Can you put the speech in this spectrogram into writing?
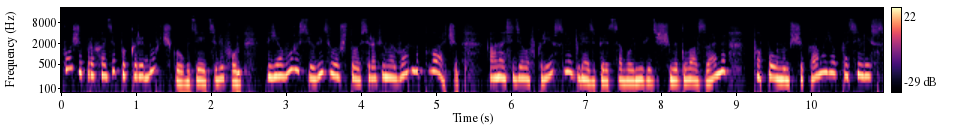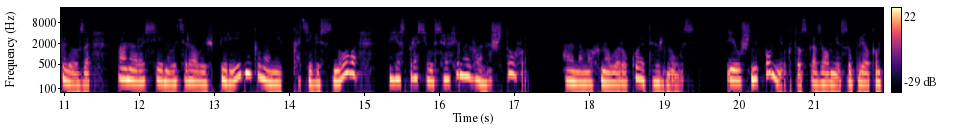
Позже, проходя по коридорчику, где телефон, я в ужасе увидела, что Серафима Ивановна плачет. Она сидела в кресле, глядя перед собой невидящими глазами, по полным щекам ее катились слезы. Она рассеянно вытирала их передником, они катились снова. Я спросила, Серафима Ивановна, что вы? Она махнула рукой и отвернулась. И уж не помню, кто сказал мне с упреком,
